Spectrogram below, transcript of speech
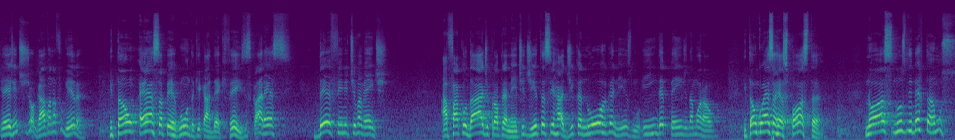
E aí a gente jogava na fogueira. Então, essa pergunta que Kardec fez esclarece definitivamente. A faculdade propriamente dita se radica no organismo e independe da moral. Então, com essa resposta, nós nos libertamos.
